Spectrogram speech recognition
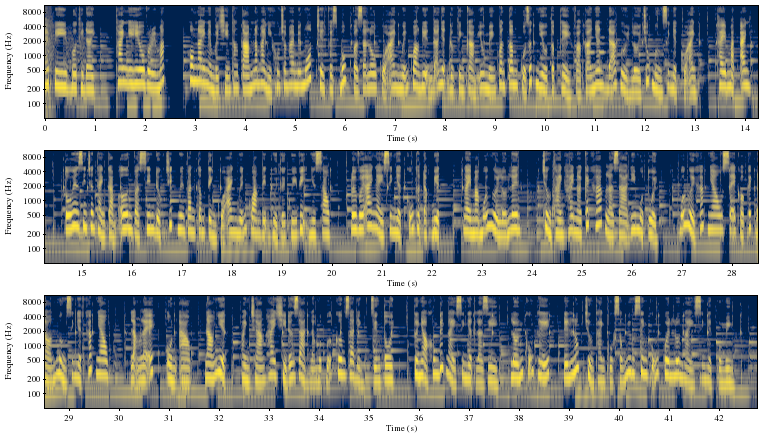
Happy birthday. Thank you very much. Hôm nay ngày 19 tháng 8 năm 2021 trên Facebook và Zalo của anh Nguyễn Quang Điện đã nhận được tình cảm yêu mến quan tâm của rất nhiều tập thể và cá nhân đã gửi lời chúc mừng sinh nhật của anh. Thay mặt anh, Tố Huyên xin chân thành cảm ơn và xin được trích nguyên văn tâm tình của anh Nguyễn Quang Điện gửi tới quý vị như sau. Đối với ai ngày sinh nhật cũng thật đặc biệt, ngày mà mỗi người lớn lên, trưởng thành hay nói cách khác là già đi một tuổi, mỗi người khác nhau sẽ có cách đón mừng sinh nhật khác nhau, lặng lẽ, ồn ào, náo nhiệt, hoành tráng hay chỉ đơn giản là một bữa cơm gia đình riêng tôi. Từ nhỏ không biết ngày sinh nhật là gì, lớn cũng thế, đến lúc trưởng thành cuộc sống mưu sinh cũng quên luôn ngày sinh nhật của mình.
